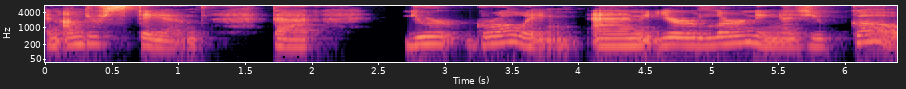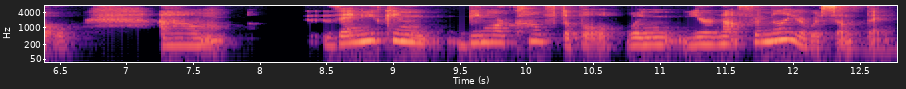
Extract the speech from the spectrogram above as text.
and understand that you're growing and you're learning as you go, um, then you can be more comfortable when you're not familiar with something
